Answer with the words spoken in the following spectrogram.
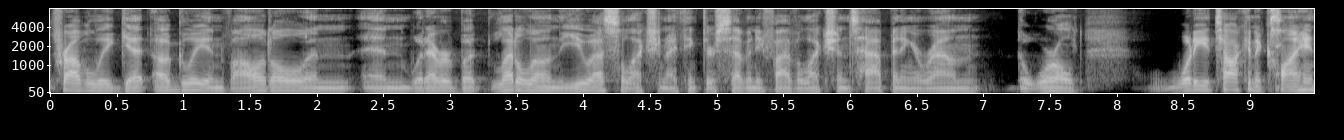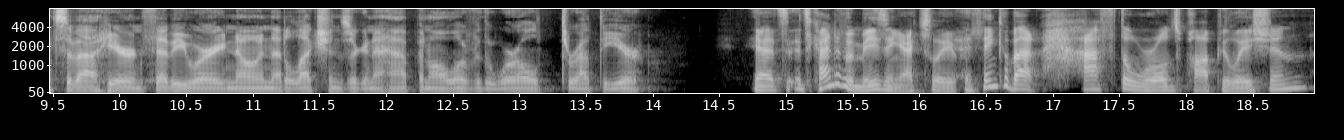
probably get ugly and volatile and and whatever. But let alone the U.S. election, I think there's 75 elections happening around the world. What are you talking to clients about here in February, knowing that elections are going to happen all over the world throughout the year? Yeah, it's it's kind of amazing actually. I think about half the world's population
